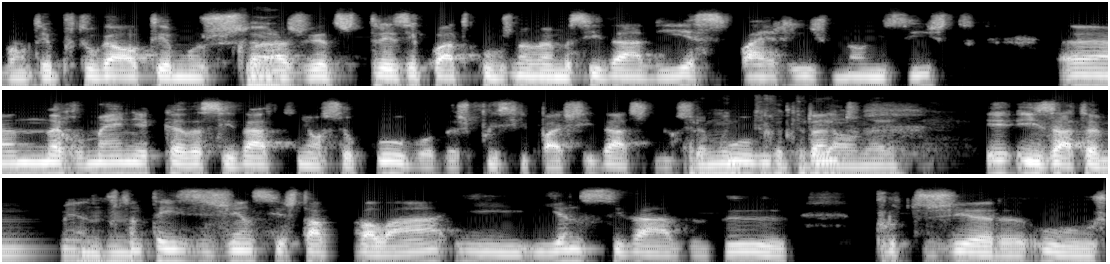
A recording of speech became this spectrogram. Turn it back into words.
bom, em Portugal temos claro. às vezes três e quatro clubes na mesma cidade e esse bairrismo não existe, na Roménia cada cidade tinha o seu clube, ou das principais cidades tinha o seu era clube, muito portanto, não era? Exatamente, uhum. portanto a exigência estava lá e, e a necessidade de proteger os,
